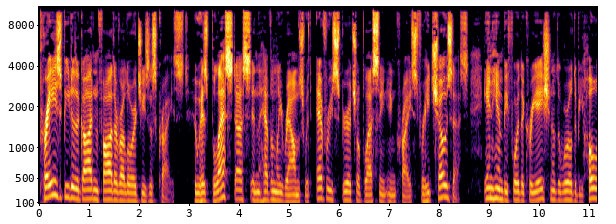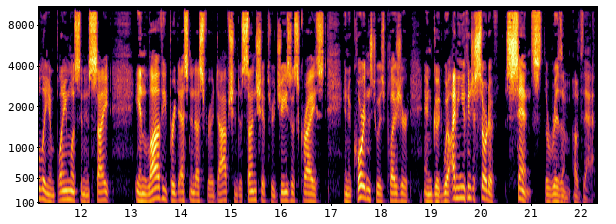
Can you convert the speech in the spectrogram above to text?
Praise be to the God and Father of our Lord Jesus Christ, who has blessed us in the heavenly realms with every spiritual blessing in Christ, for he chose us in him before the creation of the world to be holy and blameless in his sight. In love, he predestined us for adoption to sonship through Jesus Christ in accordance to his pleasure and goodwill. I mean, you can just sort of sense the rhythm of that.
